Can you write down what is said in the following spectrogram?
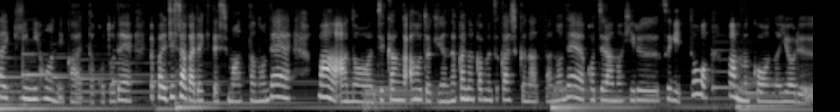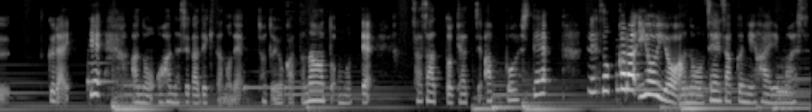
最近日本に帰ったことでやっぱり時差ができてしまったのでまああの時間が合う時がなかなか難しくなったのでこちらの昼過ぎと、まあ、向こうの夜ぐらいであのお話ができたのでちょっと良かったなと思ってささっとキャッチアップをしてでそこからいよいよあの制作に入ります。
